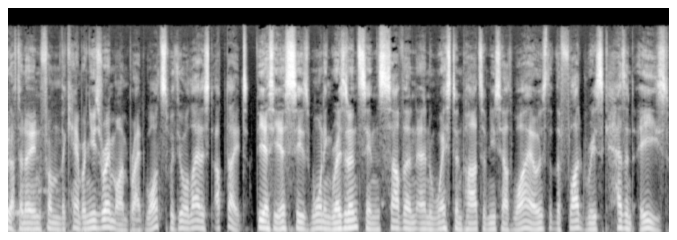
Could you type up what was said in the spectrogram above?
Good afternoon from the Canberra newsroom. I'm Brad Watts with your latest update. The SES is warning residents in southern and western parts of New South Wales that the flood risk hasn't eased.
